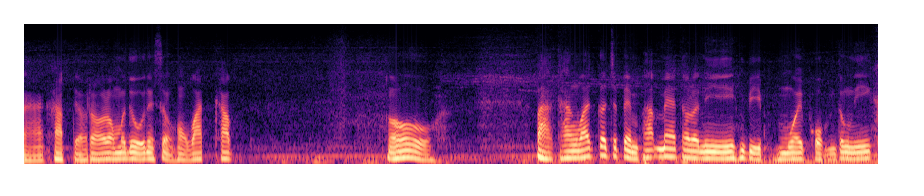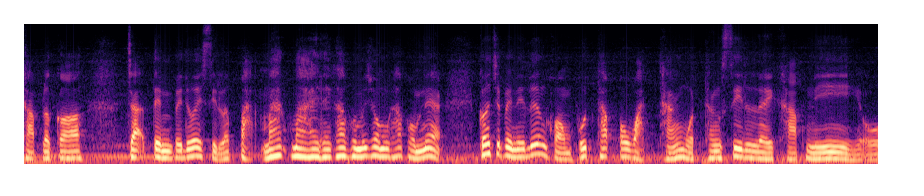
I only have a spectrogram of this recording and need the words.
นาครับ เดี๋ยวเราลองมาดูในส่วนของวัดครับ โอ้ปากทางวัดก็จะเป็นพระแม่ธรณีบีบมวยผมตรงนี้ครับ แล้วก็จะเต็มไปด้วยศิลปะมากมายเลยครับคุณผู้ชมครับผมเนี่ยก็จะเป็นในเรื่องของพุทธประวัติทั้งหมดทั้งสิ้นเลยครับนี่โอ้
